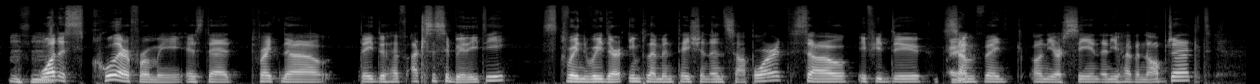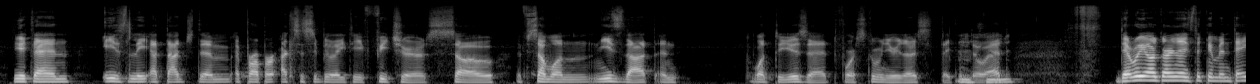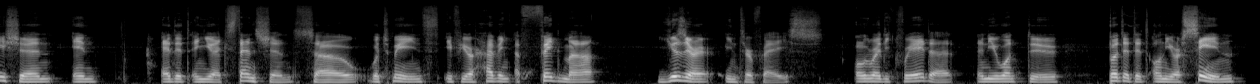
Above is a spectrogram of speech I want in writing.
Mhm. What is cooler for me is that right now they do have accessibility, screen reader implementation, and support. So if you do Okay. something on your scene and you have an object, you can easily attach them a proper accessibility features. So if someone needs that and want to use it for screen readers, they can do it. Mhm. They reorganize documentation and edit a new extension. So, which means if you're having a Figma user interface already created and you want to put it on your scene,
